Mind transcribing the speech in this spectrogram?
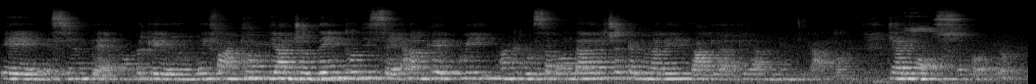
e, e, sia interno, perché lei fa anche un viaggio dentro di sé, anche qui, anche questa volta, alla ricerca di una verità che, che ha dimenticato, che ha rimosso proprio.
